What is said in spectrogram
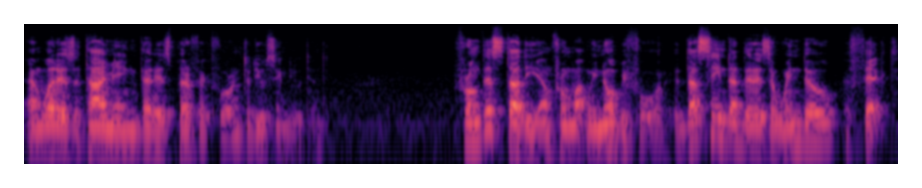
And what is the timing that is perfect for introducing gluten? From this study and from what we know before, it does seem that there is a window effect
